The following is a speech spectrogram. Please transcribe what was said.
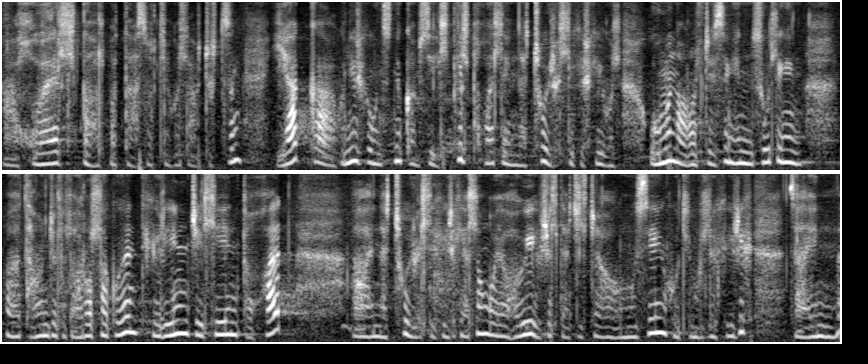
хуваарлалтай холбоотой асуудлыг бол авч үзсэн. Яг хүний эрхийн үндэсний комиссийн илтгэл тухайлан энэ аж ахуй эрхлэх эрхийг бол өмнө оруулж исэн. Энэ сүүлийн 5 жил бол оруулаагүй байна. Тэгэхээр энэ жилийн тухайд а энэ аж ахуй эрхлэх эрх ялангуяа хувийн хвшилд ажиллаж байгаа хүмүүсийн хөдөлмөрлөх эрх за энэ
